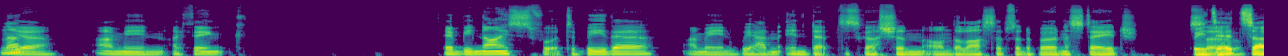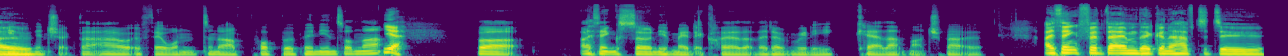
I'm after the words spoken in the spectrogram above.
No? Yeah. I mean, I think it'd be nice for it to be there. I mean, we had an in-depth discussion on the last episode of Bonus Stage. We did, so- you can check that out if they wanted to know our proper opinions on that. Yeah. But I think Sony have made it clear that they don't really care that much about it. I think for them, they're going to have to do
